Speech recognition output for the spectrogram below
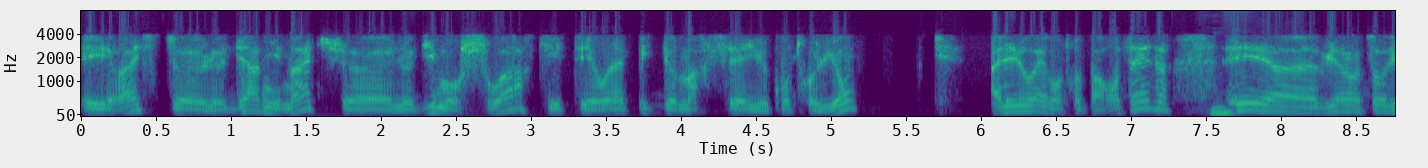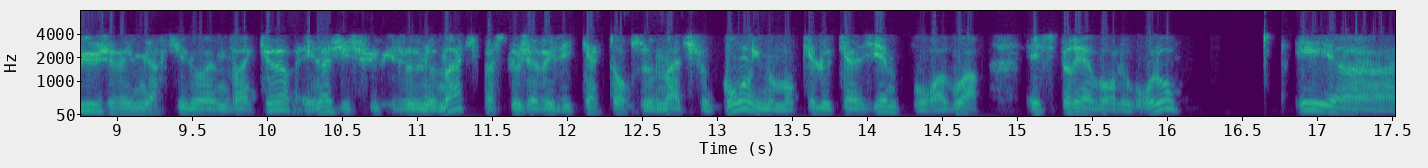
Et il reste le dernier match euh, le dimanche soir, qui était Olympique de Marseille contre Lyon. Allez l'OM entre parenthèses. Et euh, bien entendu, j'avais marqué l'OM vainqueur. Et là, j'ai suivi le match parce que j'avais les 14 matchs bons. Il me manquait le 15e pour avoir espéré avoir le gros lot. Et euh,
